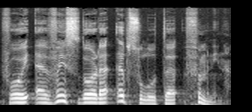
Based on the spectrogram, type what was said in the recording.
foi a vencedora absoluta feminina.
